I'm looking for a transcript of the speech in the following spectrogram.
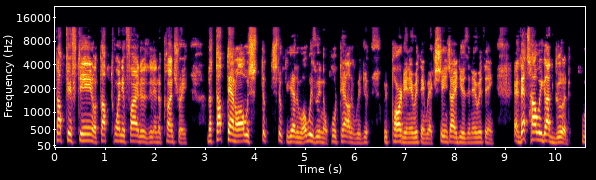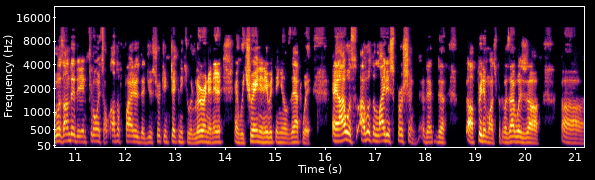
top 15 or top 20 fighters in the country. The top 10 always stuck, stuck together. We always in a hotel and we do, we party and everything. We exchange ideas and everything. And that's how we got good. we was under the influence of other fighters that use certain techniques we learn and and we train and everything else that way. And I was I was the lightest person that the uh, pretty much because I was uh, uh,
